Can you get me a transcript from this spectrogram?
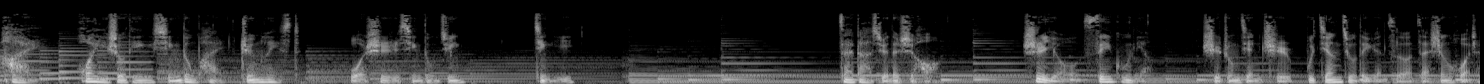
嗨，欢迎收听行动派 Dream List，我是行动君静怡。在大学的时候，室友 C 姑娘始终坚持不将就的原则在生活着。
